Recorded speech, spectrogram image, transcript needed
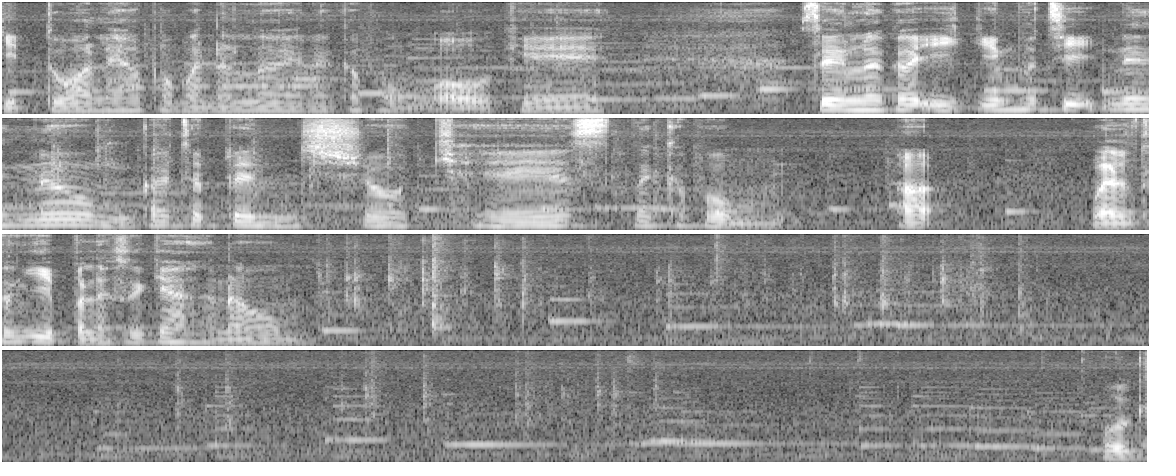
กี่ตัวแล้วประมาณนั้นเลยนะครับผมโอเค ซึ่งแล้วก็อีกอิโมจิหนึ่งนะผมก็จะเป็นโชว์เคสนะครับผมเออเหมือนเราต้องหยิบอะไรสักอย่างนะผมโอเค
